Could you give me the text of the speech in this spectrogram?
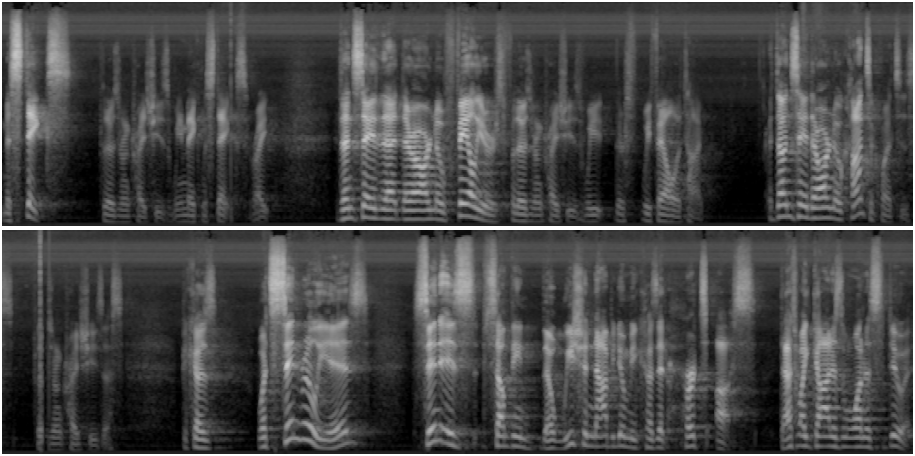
mistakes for those who are in Christ Jesus. We make mistakes, right? It doesn't say that there are no failures for those who are in Christ Jesus. We, we fail all the time. It doesn't say there are no consequences for those who are in Christ Jesus. Because what sin really is, sin is something that we should not be doing because it hurts us. That's why God doesn't want us to do it.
